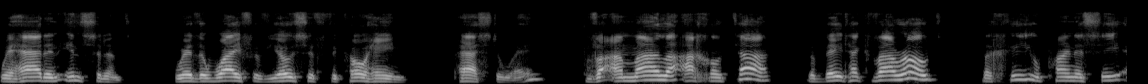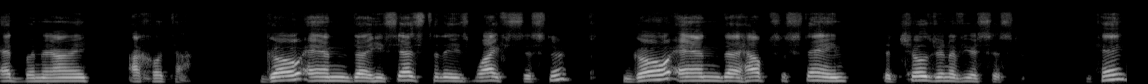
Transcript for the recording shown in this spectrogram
We had an incident where the wife of Yosef the Kohen passed away. Va'amar la'achota bebeit hakvarot v'chi uparnasi et benai achota. Go and uh, he says to his wife's sister, go and uh, help sustain the children of your sister. Okay?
